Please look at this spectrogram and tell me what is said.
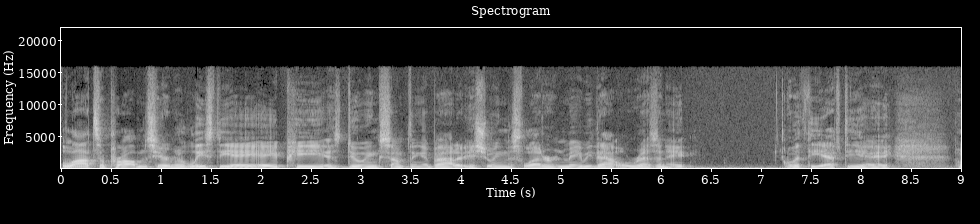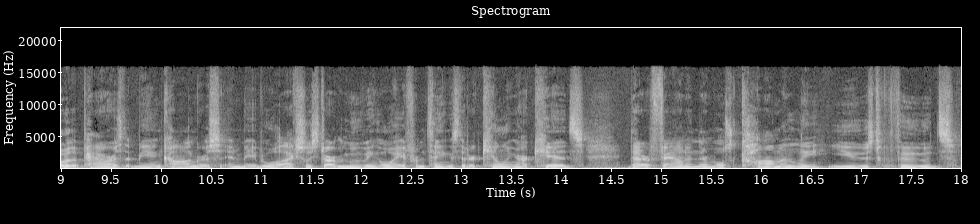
lots of problems here, but at least the AAP is doing something about it, issuing this letter, and maybe that will resonate with the FDA or the powers that be in Congress, and maybe we'll actually start moving away from things that are killing our kids that are found in their most commonly used foods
